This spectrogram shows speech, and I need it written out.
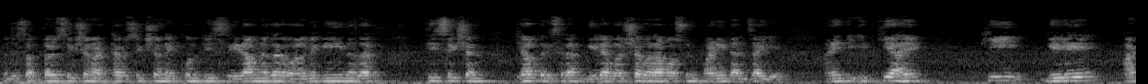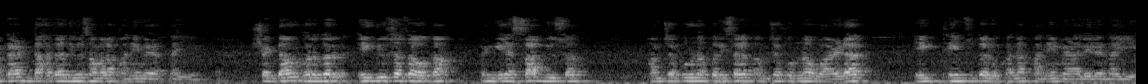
म्हणजे सत्तावीस सेक्शन अठ्ठावीस सेक्शन एकोणतीस श्रीरामनगर वाल्मिकी नगर तीस सेक्शन ह्या परिसरात गेल्या वर्षभरापासून पाणी टंचाई आहे. आणि ती इतकी आहे की गेले आठ आठ दहा दहा दिवस आम्हाला पाणी मिळत नाहीये. शटडाऊन खरं एक दिवसाचा होता पण गेल्या सात दिवसात आमच्या पूर्ण परिसरात आमच्या पूर्ण वार्डात एक थेंब सुद्धा लोकांना पाणी मिळालेलं नाहीये.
